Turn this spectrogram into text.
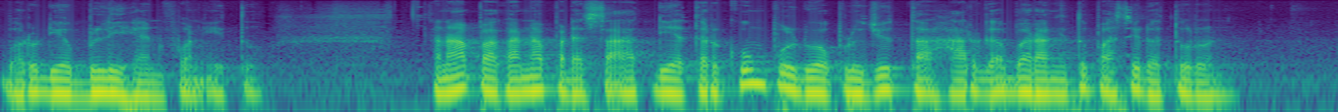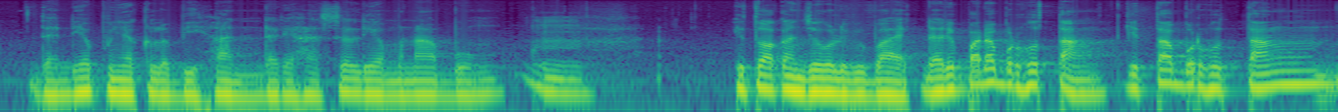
baru dia beli handphone itu. Kenapa? Karena pada saat dia terkumpul 20 juta, harga barang itu pasti udah turun. Dan dia punya kelebihan dari hasil dia menabung. Hmm. Itu akan jauh lebih baik daripada berhutang. Kita berhutang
